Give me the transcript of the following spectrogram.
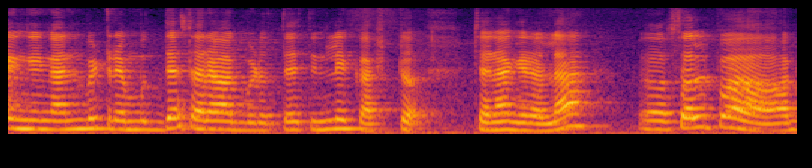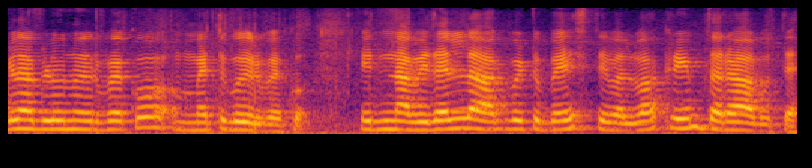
ಹಿಂಗೆ ಹಿಂಗೆ ಅಂದ್ಬಿಟ್ರೆ ಮುದ್ದೆ ಥರ ಆಗಿಬಿಡುತ್ತೆ, ತಿನ್ಲಿಕ್ಕೆ ಅಷ್ಟು ಚೆನ್ನಾಗಿರಲ್ಲ. ಸ್ವಲ್ಪ ಅಗಳಗಳೂ ಇರಬೇಕು, ಮೆತ್ತಗೂ ಇರಬೇಕು. ಇದು ನಾವು ಇದೆಲ್ಲ ಹಾಕ್ಬಿಟ್ಟು ಬೇಯಿಸ್ತೀವಲ್ವ, ಕ್ರೀಮ್ ಥರ ಆಗುತ್ತೆ.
